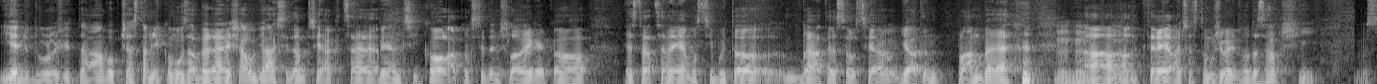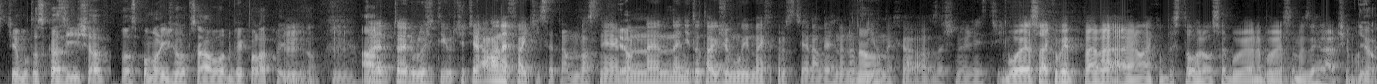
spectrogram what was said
je důležitá. Občas tam někomu zabereš a uděláš si tam tři akce během tří kol a prostě ten člověk jako je ztracený a musí buď to brát resursy a udělat ten plán B, mm-hmm, a, mm. který ale často může být dost horší prostě mu to skazíš a zpomalíš ho třeba o dvě kola klidně. Hmm, no. hmm. A... To, je, to je důležitý určitě, ale nefajtí se tam. Vlastně jako ne, není to tak, že můj mech prostě naběhne na no. mecha a začne do něj střílet. Boje se jakoby PvE, no, jakoby s tou hrou se bojuje, nebo je se mezi hráči. Jo.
